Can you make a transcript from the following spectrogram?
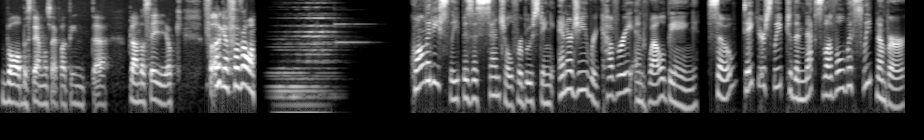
VAR bestämmer sig för att inte blanda sig i och föga förvånande Quality sleep is essential for boosting energy, recovery and well-being. So, take your sleep to the next level with Sleep Number.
